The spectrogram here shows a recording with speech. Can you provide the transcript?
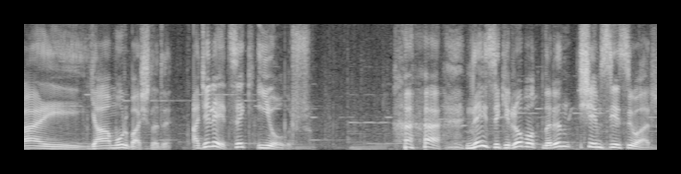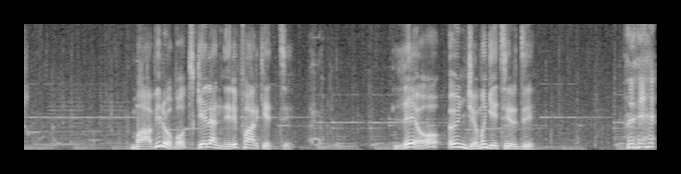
Ay, yağmur başladı. Acele etsek iyi olur. Neyse ki robotların şemsiyesi var. Mavi robot gelenleri fark etti. Leo ön camı getirdi.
